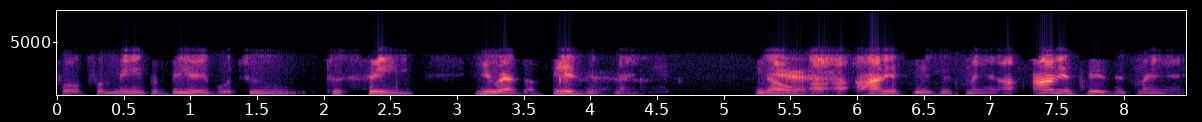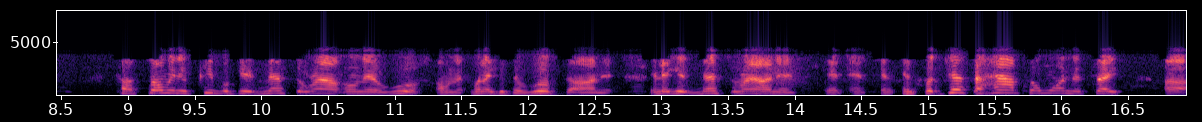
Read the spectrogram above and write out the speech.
for, for me to be able to to see you as a businessman. You know, Yes. an honest businessman, an honest businessman. Because so many people get messed around on their roofs, on the, when they get the roof done, and, and they get messed around, and and, and, and, and but just to have someone to say, uh,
